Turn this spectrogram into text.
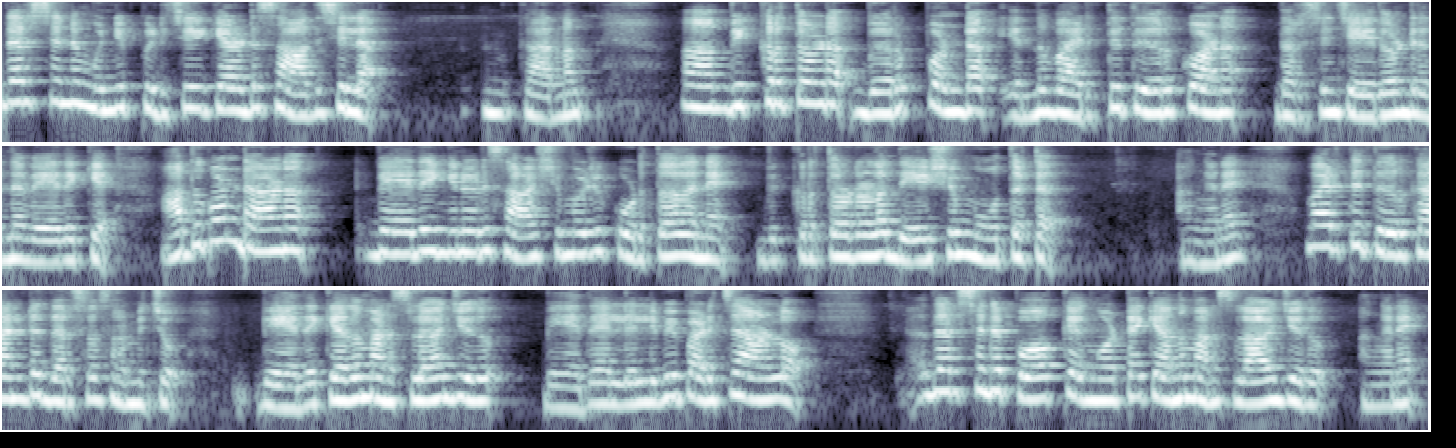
ദർശനെ മുന്നിൽ പിടിച്ചു വയ്ക്കാനായിട്ട് സാധിച്ചില്ല. കാരണം വിക്രത്തോട് വെറുപ്പുണ്ട് എന്ന് വരുത്തി തീർക്കുവാണ് ദർശൻ ചെയ്തുകൊണ്ടിരുന്ന വേദയ്ക്ക്. അതുകൊണ്ടാണ് വേദ ഇങ്ങനെ ഒരു സാക്ഷിമൊഴി കൊടുത്താൽ തന്നെ. വിക്രത്തോടുള്ള ദേഷ്യം മൂത്തിട്ട് അങ്ങനെ വരുത്തി തീർക്കാനായിട്ട് ദർശൻ ശ്രമിച്ചു. വേദയ്ക്ക് അത് മനസ്സിലാവുകയും ചെയ്തു. വേദ എൽ എൽ ബി പഠിച്ചതാണല്ലോ. ദർശന്റെ പോക്ക് എങ്ങോട്ടേക്കാന്ന് മനസ്സിലാവുകയും ചെയ്തു. അങ്ങനെ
